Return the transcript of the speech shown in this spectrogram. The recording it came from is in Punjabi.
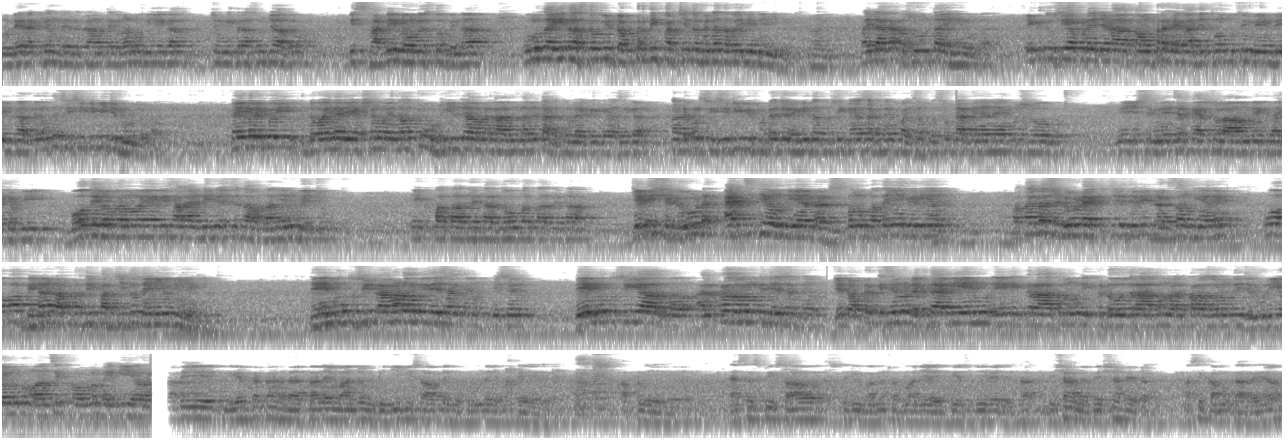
ਮੁੰਡੇ ਰੱਖੇ ਹੁੰਦੇ ਦੁਕਾਨ ਤੇ ਉਹਨਾਂ ਨੂੰ ਵੀ ਇਹ ਗੱਲ ਚੰਗੀ ਤਰ੍ਹਾਂ ਸਮਝਾ ਦਿਓ ਕਿ ਸਾਡੀ ਨੌਲੇਜ ਤੋਂ ਬਿਨਾ ਉਹਨੂੰ ਤਾਂ ਇਹੀ ਦੱਸ ਦਿਓ ਕਿ ਡਾਕਟਰ ਦੀ ਪਰਚੀ ਤੋਂ ਬਿਨਾ ਦਵਾਈ ਦੇਣੀ ਨਹੀਂ। ਪਹਿਲਾ ਤਾਂ ਅਸੂਲ ਤਾਂ ਇਹੀ ਹੁੰਦਾ। ਇੱਕ ਤੁਸੀਂ ਆਪਣੇ ਜਿਹੜਾ ਕਾਊਂਟਰ ਹੈਗਾ ਜਿੱਥੋਂ ਤੁਸੀਂ ਮੇਨ ਡੀਲ ਕਰਦੇ ਹੋ ਤੇ ਸੀਸੀਟੀਵੀ ਜ਼ਰੂਰ ਲਗਾਓ। ਕਈ ਵਾਰੀ ਕੋਈ ਦਵਾਈ ਦਾ ਰਿਐਕਸ਼ਨ ਹੋ ਜਾਂਦਾ ਉਹ ਝੂਠ ਹੀ ਇਲਜ਼ਾਮ ਲਗਾ ਦਿੰਦਾ ਵੀ ਤੁਹਾਡੇ ਤੋਂ ਲੈ ਕੇ ਗਿਆ ਸੀਗਾ। ਤੁਹਾਡੇ ਕੋਲ ਸੀਸੀਟੀਵੀ ਫੁਟੇਜ ਹੋਏਗੀ ਤਾਂ ਤੁਸੀਂ ਕਹਿ ਸਕਦੇ ਹੋ ਭਾਈ ਸਾਹਿਬ ਦੱਸੋ ਲੱਗ ਜਾਂਦੇ ਆ ਕੁਝ ਲੋਕ? ਵੀ ਸਿਗਨੇਚਰ ਕੈਪਸੂਲ ਆਮ ਦੇਖਦਾ ਕਿਉਂਕਿ ਬਹੁਤੇ ਲੋਕਾਂ ਨੂੰ ਇਹ ਵੀ ਸਾਲਾ ਐਂਟੀਵੇਸ ਚ ਤਾਂ ਆਉਂਦਾ ਨਹੀਂ ਇਹਨੂੰ ਵੇਚੋ। ਇੱਕ ਪੱਤਾ ਦੇਤਾ, ਦੋ ਪੱਤਾ ਦੇਤਾ। ਜਿਹੜੀ ਸ਼ਡਿਊਲਡ ਐਚ ਚ ਆਉਂਦੀਆਂ ਡਰੱਗਸ ਤੁਹਾਨੂੰ ਪਤਾ ਹੀ ਹੈ ਕਿਹੜੀਆਂ? ਪਤਾ ਹੈ ਨਾ ਸ਼ਡਿਊਲਡ ਐਚ ਜਿਹੜੀ ਡਰੱਗਸ ਆਉਂਦੀਆਂ ਨੇ, ਉਹ ਆਪਾਂ ਬਿਨਾਂ ਡਾਕਟਰ ਦੀ ਪਰਚੀ ਤੋਂ ਦੇਣੀ ਹੋਣੀ ਹੈਗੀ। ਦੇਣ ਨੂੰ ਤੁਸੀਂ ਟਰਾਮਾਡੋਲ ਵੀ ਦੇ ਸਕਦੇ ਹੋ ਕਿਸੇ ਨੂੰ। ਦੇਣ ਨੂੰ ਤੁਸੀਂ ਅਲਪਰਾਜ਼ੋਲ ਵੀ ਦੇ ਸਕਦੇ ਹੋ। ਜੇ ਡਾਕਟਰ ਕਿਸੇ ਨੂੰ ਲਿਖਦਾ ਹੈ ਵੀ ਇਹਨੂੰ, ਇਹ ਇੱਕ ਰਾਤ ਨੂੰ, ਇੱਕ ਡੋਜ਼ ਰਾਤ ਨੂੰ ਅਲਪਰਾਜ਼ੋਲ ਦੀ ਜ਼ਰੂਰੀ ਹੈ, ਉਹਨੂੰ ਮਾਨਸਿਕ ਪ੍ਰੋਬਲਮ ਹੈਗੀ ਹੈ। ਸਾਡੀ ਕਲੀਅਰ ਕੱਟ ਹਦਾਇਤਾਂ ਨੇ, ਮਾਨਯੋਗ ਡੀਜੀਪੀ ਸਾਹਿਬ ਦੇ ਹੁਕਮ ਨੇ ਤੇ ਆਪਣੀ ਐਸਐਸਪੀ ਸਾਹਿਬ, ਸ੍ਰੀ ਵਰਨ ਸ਼ਰਮਾ ਜੀ ਆਈਪੀਐਸ ਜੀ ਦੇ ਦਿਸ਼ਾ- ਨਿਰਦੇਸ਼ਾਂ ਹੇਠ ਅਸੀਂ ਕੰਮ ਕਰ ਰਹੇ ਹਾਂ।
